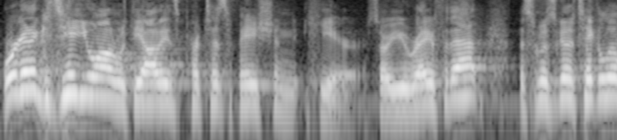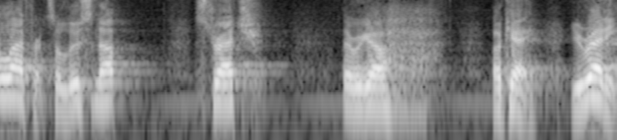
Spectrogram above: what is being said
we're going to continue on with the audience participation here. So, are you ready for that? This one's going to take a little effort. So, loosen up, stretch. There we go. Okay, you ready?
